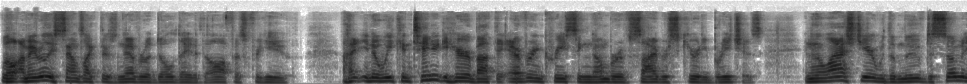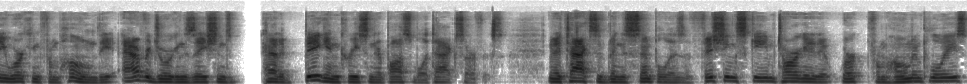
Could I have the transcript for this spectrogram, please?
Well, I mean, really sounds like there's never a dull day at the office for you. Uh, you know, we continue to hear about the ever increasing number of cybersecurity breaches. And in the last year, with the move to so many working from home, the average organizations had a big increase in their possible attack surface. I mean, attacks have been as simple as a phishing scheme targeted at work from home employees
